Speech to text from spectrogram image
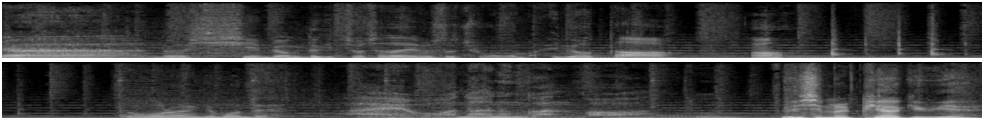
야, 너 씨 명덕이 쫓아다니면서 좋은 거 많이 배웠다. 어? 너 원하는 게 뭔데? 아이 원하는 건 뭐? 또 의심을 피하기 위해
